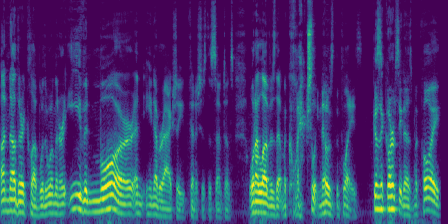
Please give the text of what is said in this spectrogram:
another club where the women are even more. And he never actually finishes the sentence. What I love is that McCoy actually knows the place. Because of course he does. McCoy,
